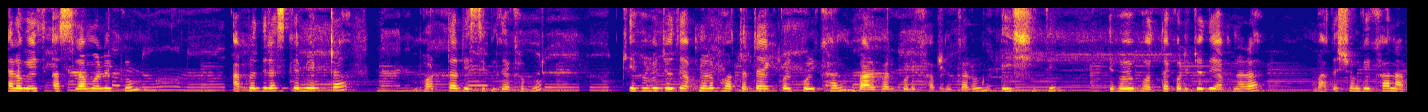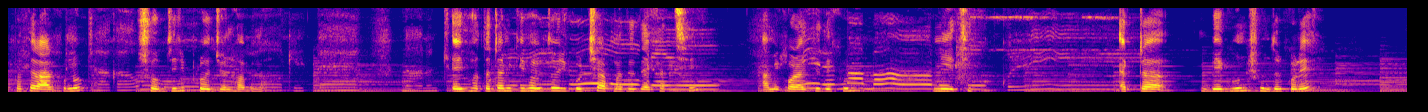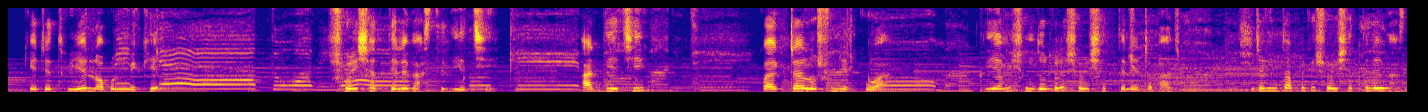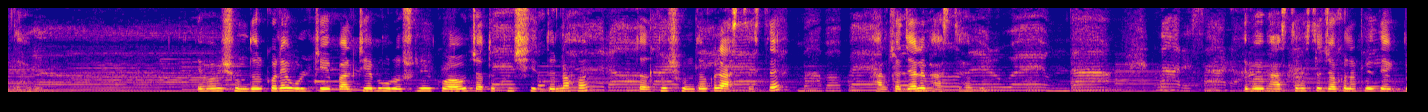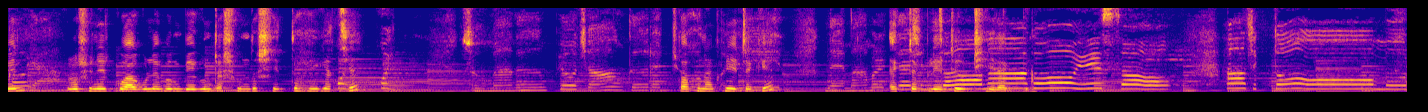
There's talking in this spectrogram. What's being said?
Hello guys আসসালামু আলাইকুম। আপনাদের আজকে আমি একটা ভর্তার রেসিপি দেখাবো। এভাবে যদি আপনারা ভর্তাটা একবার করে খান, বারবার করে খাবেন, কারণ এই শীতে এভাবে ভর্তা করে যদি আপনারা ভাতের সঙ্গে খান, আপনাদের আর কোনো সবজিরই প্রয়োজন হবে না। এই ভর্তাটা আমি কীভাবে তৈরি করছি আপনাদের দেখাচ্ছি। আমি কড়াইতে দেখুন, নিয়েছি একটা বেগুন সুন্দর করে কেটে ধুয়ে লবণ মেখে সরিষার তেলে ভাজতে দিয়েছি। আর দিয়েছি কয়েকটা রসুনের কোয়া। দিয়ে আমি সুন্দর করে সরিষার তেলে এটা ভাজবো। এটা কিন্তু আপনাকে সরিষার তেলেই ভাজতে হবে। এভাবে সুন্দর করে উল্টিয়ে পাল্টিয়ে এবং রসুনের কোয়াও যতক্ষণ সিদ্ধ না হয়, ততক্ষণ সুন্দর করে আস্তে আস্তে হালকা জালে ভাজতে হবে। এভাবে ভাজতে ভাজতে যখন আপনি দেখবেন রসুনের কোয়াগুলো এবং বেগুনটা সুন্দর সিদ্ধ হয়ে গেছে তখন আপনি এটাকে একটা প্লেটে উঠিয়ে রাখবেন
